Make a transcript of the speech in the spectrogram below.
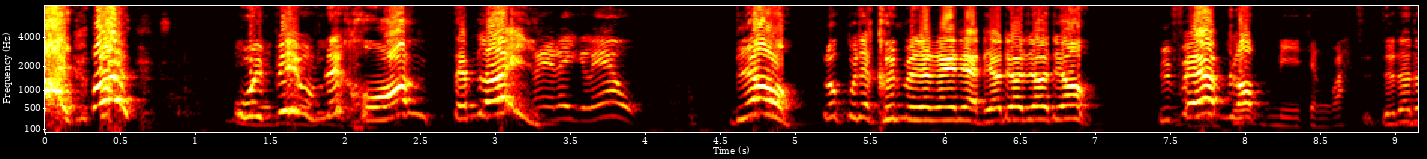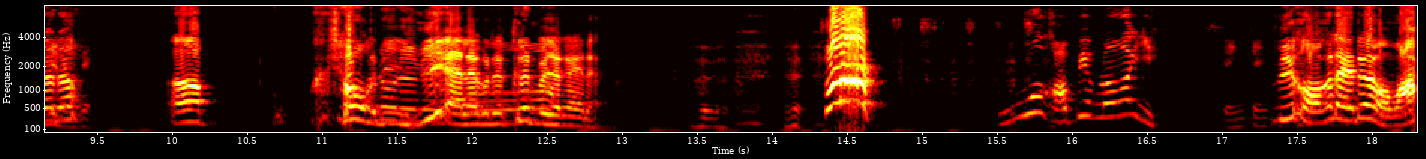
ไอ้ยเฮ้ยอุ้ยพี่ผมได้ของเต็มเลย ได้ได้อีกแล้ว เดี๋ยวแล้วกูจะขึ้นไปยังไงเนี่ยเดี๋ยวเดี๋ยวเดี๋ยวเดี๋ยว พี่เฟฟหลบโชคดีจังวะเดี๋ยวเดี๋ยวเดี๋ยวเออโชคดีเฮียอะไรกูจะขึ้นไปยังไงเนี่ยโอ้โหขอเพียบเลยเจ๋งเจ๋งมีของอะไรด้วยเหรอวะ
